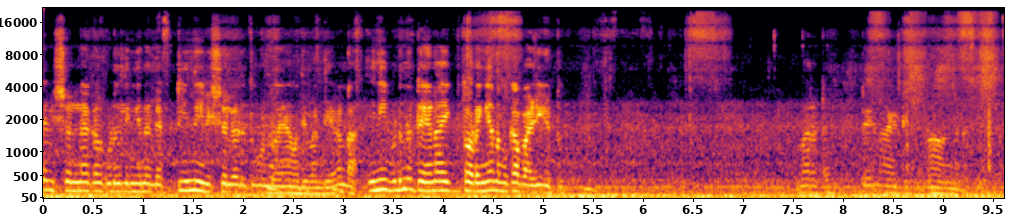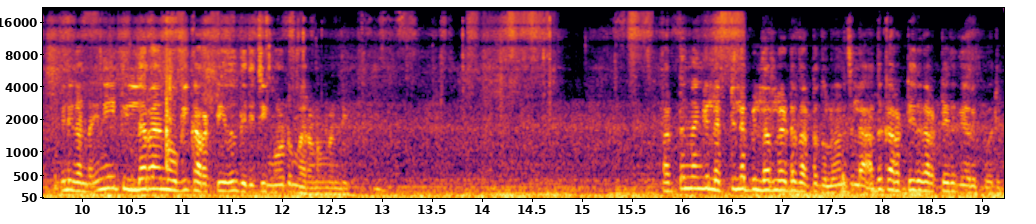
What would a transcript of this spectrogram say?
റൈറ്റിലെ വിഷ്വലിനേക്കാൾ കൂടുതൽ ഇങ്ങനെ ലെഫ്റ്റിൽ നിന്ന് ഈ വിഷ്വൽ എടുത്ത് കൊണ്ടുപോയാൽ മതി വണ്ടി. കണ്ട? ഇനി ഇവിടുന്ന് ടേൺ ആയി തുടങ്ങിയാൽ നമുക്ക് ആ വഴി കിട്ടും. വരട്ടെ. ടേൺ ആയിട്ട് ആ അങ്ങനെ. ഇനി കണ്ട ഇനി ഈ പില്ലറെ നോക്കി കറക്റ്റ് ചെയ്ത് തിരിച്ച് ഇങ്ങോട്ടും വരണം വണ്ടി. തട്ടുന്നെങ്കിൽ ലെഫ്റ്റിലെ പില്ലറിലായിട്ട് തട്ടത്തുള്ളൂ. മനസ്സിലായി? അത് കറക്റ്റ് ചെയ്ത് കറക്റ്റ് ചെയ്ത് കയറിപ്പോരും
